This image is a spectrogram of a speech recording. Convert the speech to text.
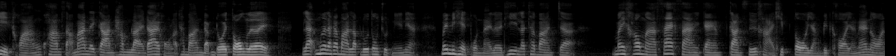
กีดขวางความสามารถในการทำรายได้ของรัฐบาลแบบโดยตรงเลย และเมื่อรัฐบาลรับรู้ตรงจุดนี้เนี่ยไม่มีเหตุผลไหนเลยที่รัฐบาลจะไม่เข้ามาแทรกแซงการการซื้อขายคริปโตอย่างบิตคอยอย่างแน่นอน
